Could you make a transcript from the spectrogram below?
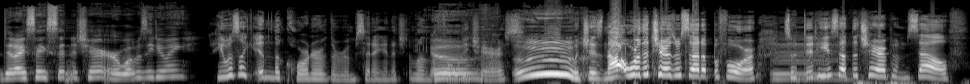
did I say sit in a chair? Or what was he doing? He was, like, in the corner of the room sitting in a, one of the foldy chairs. Ooh. Which is not where the chairs were set up before. So did he set mm. the chair up himself?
